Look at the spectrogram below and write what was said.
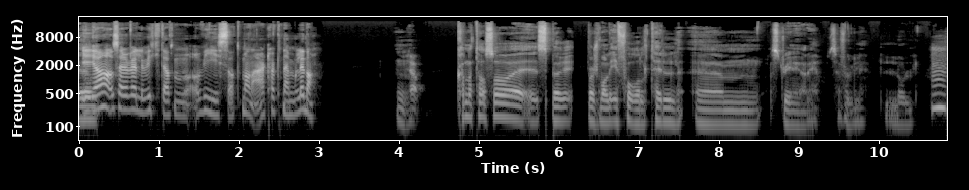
Ja, og så er det veldig viktig at man, å vise at man er takknemlig, da. Ja. Kan jeg ta så eh, spørre spørsmålet i forhold til um, streaminga di, selvfølgelig. Lol. Mm.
